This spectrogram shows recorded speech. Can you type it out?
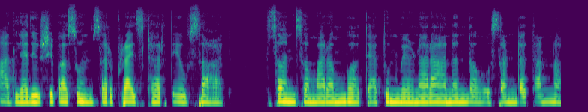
आदल्या दिवशीपासून सरप्राईज ठरते उत्साहात. सण समारंभ त्यातून मिळणारा आनंद ओसंडताना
